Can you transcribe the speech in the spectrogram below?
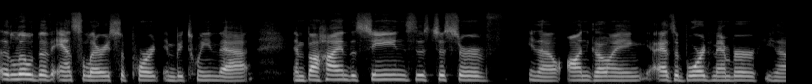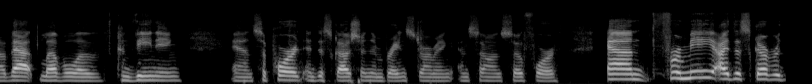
a, little bit of ancillary support in between that. And behind the scenes is just sort of you know ongoing as a board member, you know that level of convening and support and discussion and brainstorming and so on and so forth. And for me, I discovered.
